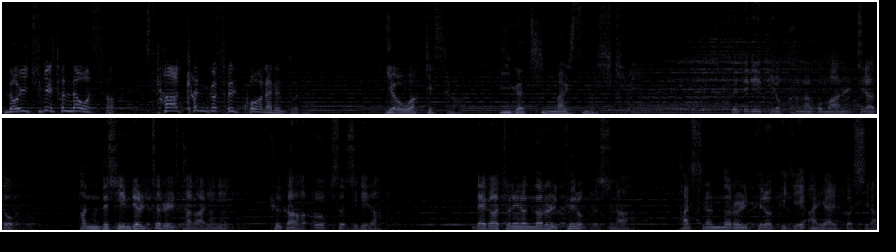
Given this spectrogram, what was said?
너희 중에서 나와서 사악한 것을 권하는도다. 여호와께서 이같이 말씀하시기를 그들이 비록 강하고 많을지라도 반드시 멸절을 당하리니 그가 없어지리라. 내가 전에는 너를 괴롭혔으나 다시는 너를 괴롭히지 아니할 것이라.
